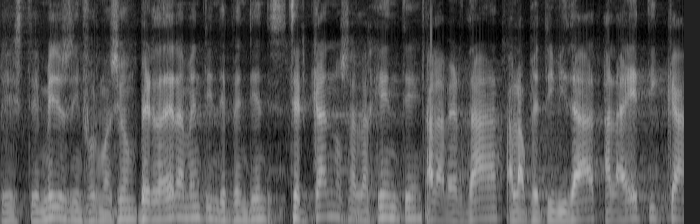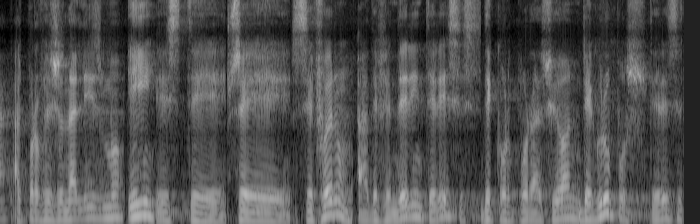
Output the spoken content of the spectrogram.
este, medios de información verdaderamente independientes, cercanos a la gente, a la verdad, a la objetividad, a la ética, al profesionalismo y este, se, se fueron a defender intereses de corporación, de grupos, intereses.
